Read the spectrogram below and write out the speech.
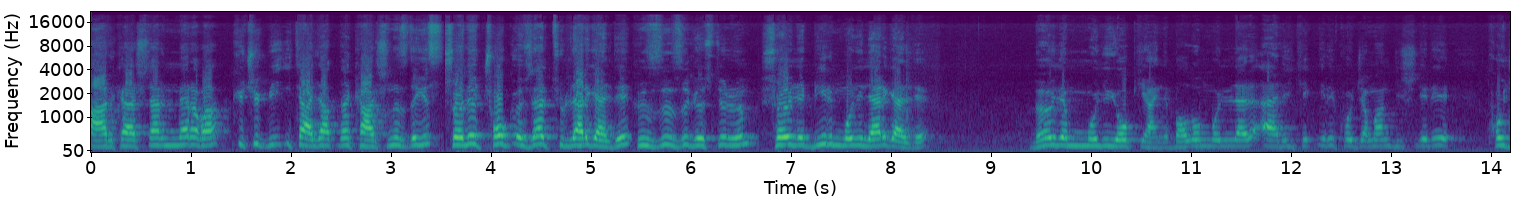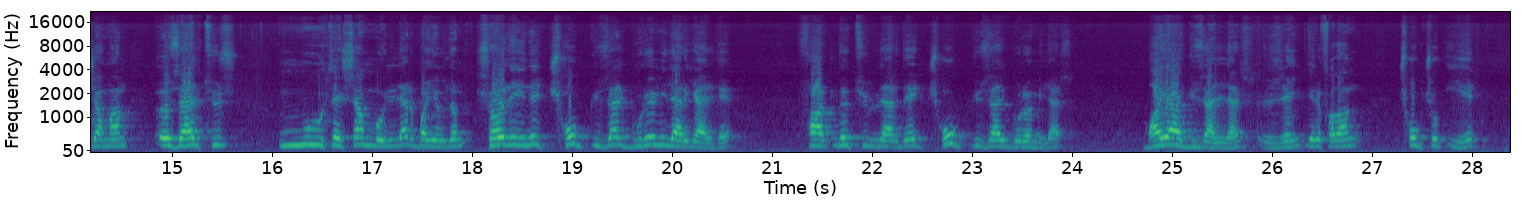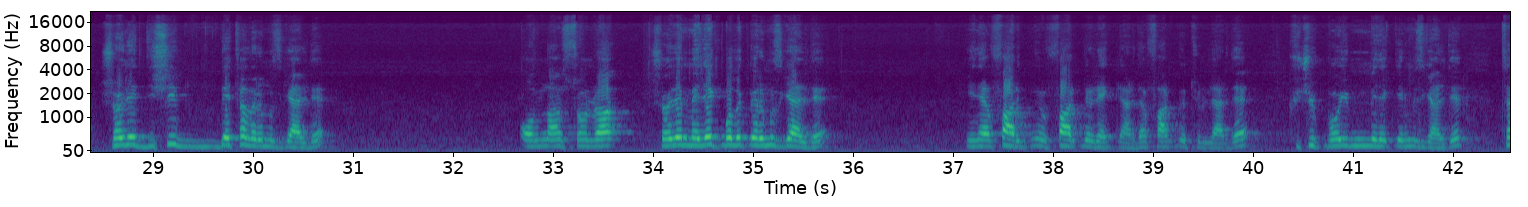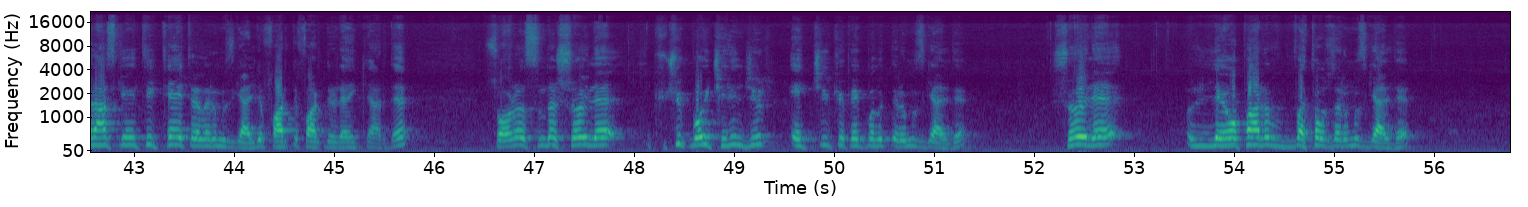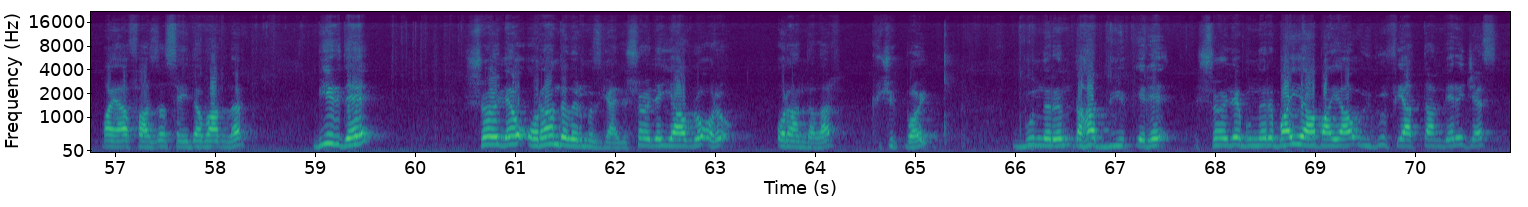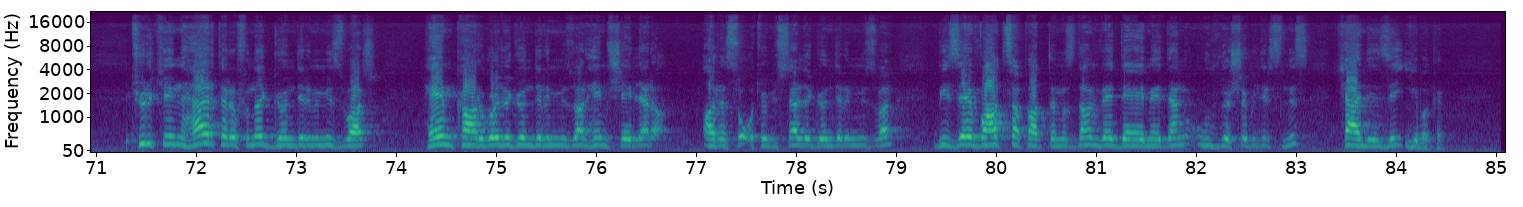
Arkadaşlar merhaba. Küçük bir ithalatla karşınızdayız. Şöyle çok özel türler geldi. Hızlı hızlı gösteriyorum. Şöyle bir moliler geldi. Böyle moli yok yani. Balon moliler erkekleri kocaman, dişleri kocaman, özel tür. Muhteşem moliler bayıldım. Şöyle yine çok güzel guramiler geldi. Farklı türlerde çok güzel guramiler. Bayağı güzeller. Renkleri falan çok çok iyi. Şöyle dişi betalarımız geldi. Ondan sonra şöyle melek balıklarımız geldi. Yine farklı farklı renklerde, farklı türlerde küçük boy meleklerimiz geldi. Transgenetik tetralarımız geldi farklı farklı renklerde. Sonrasında şöyle küçük boy challenger etçil köpek balıklarımız geldi. Şöyle leopar vatozlarımız geldi. Bayağı fazla sayıda varlar. Bir de şöyle orandalarımız geldi. Şöyle yavru or- orandalar. Küçük boy. Bunların daha büyükleri şöyle bunları bayağı bayağı uygun fiyattan vereceğiz. Türkiye'nin her tarafına gönderimimiz var. Hem kargo ile gönderimimiz var hem şehirler arası otobüslerle gönderimimiz var. Bize WhatsApp hattımızdan ve DM'den ulaşabilirsiniz. Kendinize iyi bakın.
